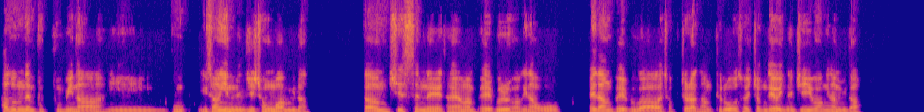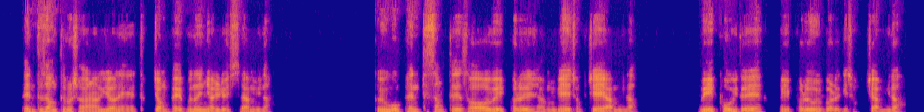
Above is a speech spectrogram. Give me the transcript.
파손된 부품이나 이 무- 이상이 있는지 점검합니다. 다음 시스템 내에 다양한 밸브를 확인하고 해당 밸브가 적절한 상태로 설정되어 있는지 확인합니다. 벤트 상태로 전환하기 전에 특정 밸브는 열려 있어야 합니다. 그리고 벤트 상태에서 웨이퍼를 장비에 적재해야 합니다. 웨이퍼 오이드에 웨이퍼를 올바르게 적재합니다.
